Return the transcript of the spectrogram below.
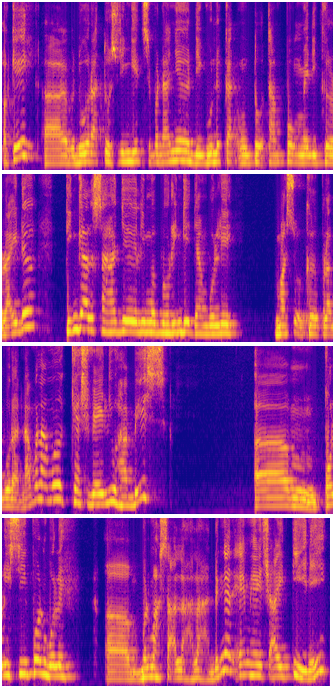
okey uh, RM200 sebenarnya digunakan untuk tampung medical rider. Tinggal sahaja RM50 yang boleh masuk ke pelaburan. Lama-lama cash value habis um, polisi pun boleh uh, bermasalah lah. Dengan MHIT ni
